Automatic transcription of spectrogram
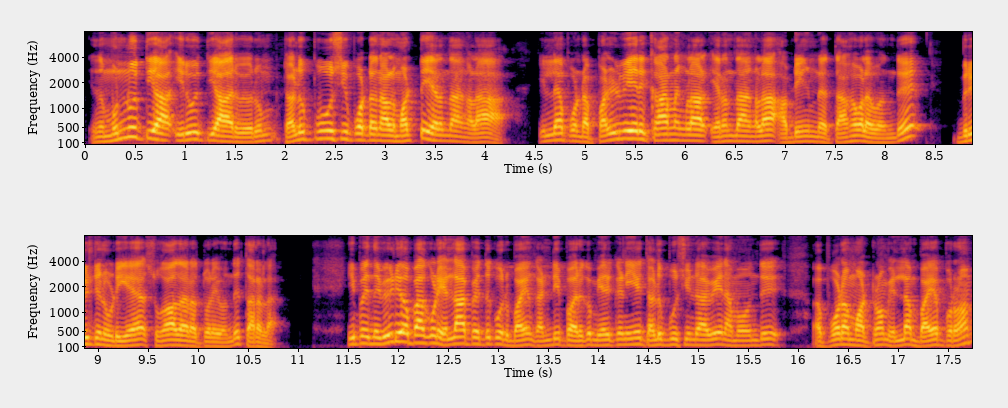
இந்த முந்நூற்றி இருபத்தி ஆறு பேரும் தடுப்பூசி போட்டதுனால் மட்டும் இறந்தாங்களா? இல்லை போன்ற பல்வேறு காரணங்களால் இறந்தாங்களா? அப்படிங்கிற தகவலை வந்து பிரிட்டனுடைய சுகாதாரத்துறை வந்து தரலை. இப்போ இந்த வீடியோ பார்க்கக்கூடிய எல்லா பேர்த்துக்கும் ஒரு பயம் கண்டிப்பாக இருக்கும். ஏற்கனவே தடுப்பூசினாவே நம்ம வந்து போட மாட்டோம். எல்லாம் பயப்படுறோம்.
